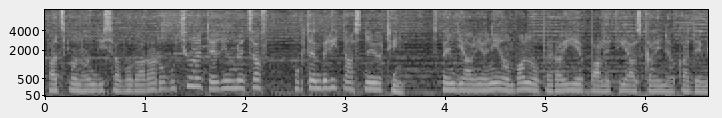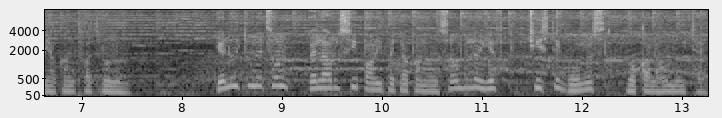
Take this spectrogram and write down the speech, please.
Բացման հանդիսավոր արարողությունը տեղի ունեցավ հոկտեմբերի 17-ին Սպենդիարյանի անվան օպերայի եւ բալետի ազգային ակադեմիական թատրոնում։ Ելույթ ունեցան Բելարուսի պարիպետական անսամբլը եւ Չիստի Գոլոս վոկալ համույթը։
